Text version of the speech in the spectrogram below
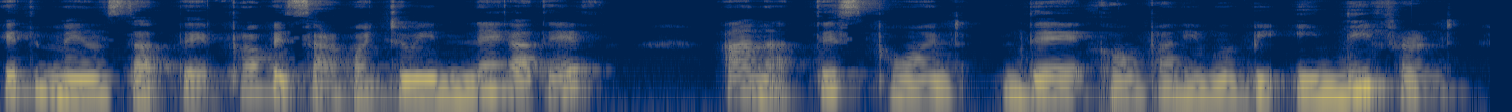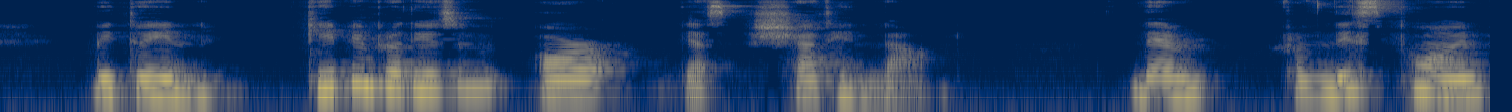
It means that the profits are going to be negative and at this point the company will be indifferent between keeping producing or just shutting down. Then from this point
